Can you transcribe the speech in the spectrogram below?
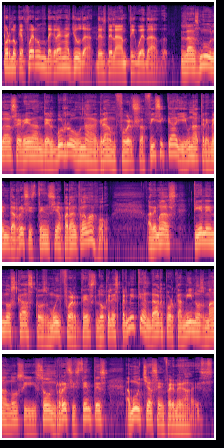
por lo que fueron de gran ayuda desde la antigüedad. Las mulas heredan del burro una gran fuerza física y una tremenda resistencia para el trabajo. Además, tienen los cascos muy fuertes, lo que les permite andar por caminos malos y son resistentes a muchas enfermedades.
